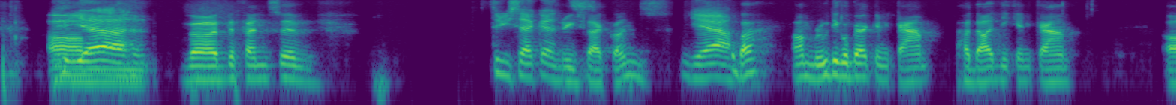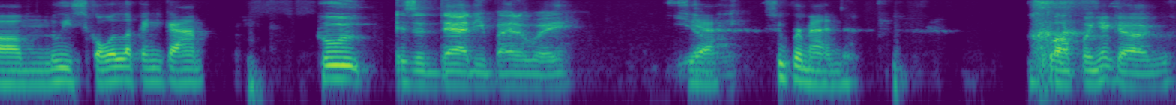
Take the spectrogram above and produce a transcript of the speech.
Yeah. The defensive three seconds. three seconds. Yeah, Diba? Um, Rudy Gobert can camp. Haddadi can camp. Um, Luis Scola can camp. Who is a daddy, by the way? Yeah. Yummy. Superman. Gwapo niya, gago.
